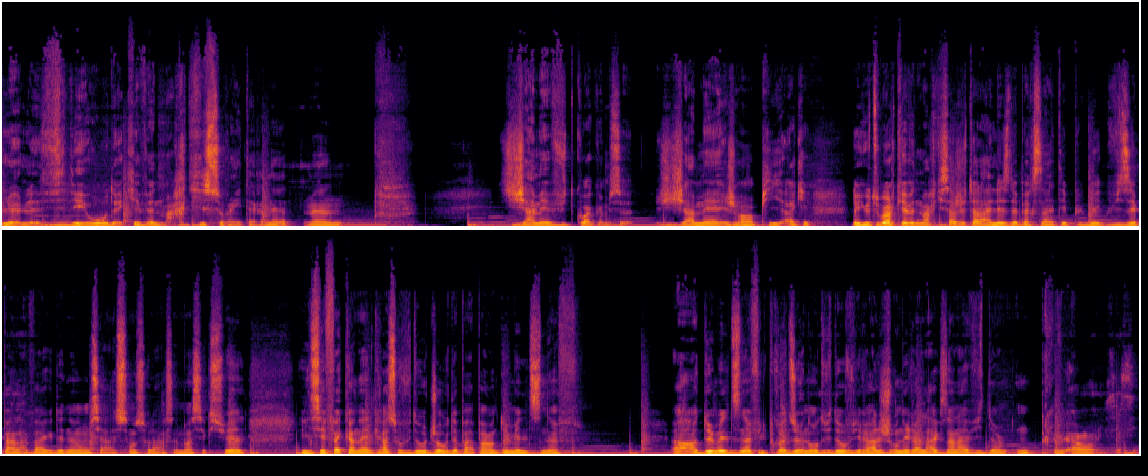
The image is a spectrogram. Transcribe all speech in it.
le, vidéo de Kevin Marquis sur Internet, man, j'ai jamais vu de quoi comme ça. J'ai jamais, genre, pis, ok. Le youtubeur Kevin Marquis s'ajoute à la liste de personnalités publiques visées par la vague de dénonciations sur le harcèlement sexuel. Il s'est fait connaître grâce aux vidéos Joke de Papa en 2019. En 2019, il produit une autre vidéo virale, Journée relax dans la vie d'un. Ah ça c'est.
